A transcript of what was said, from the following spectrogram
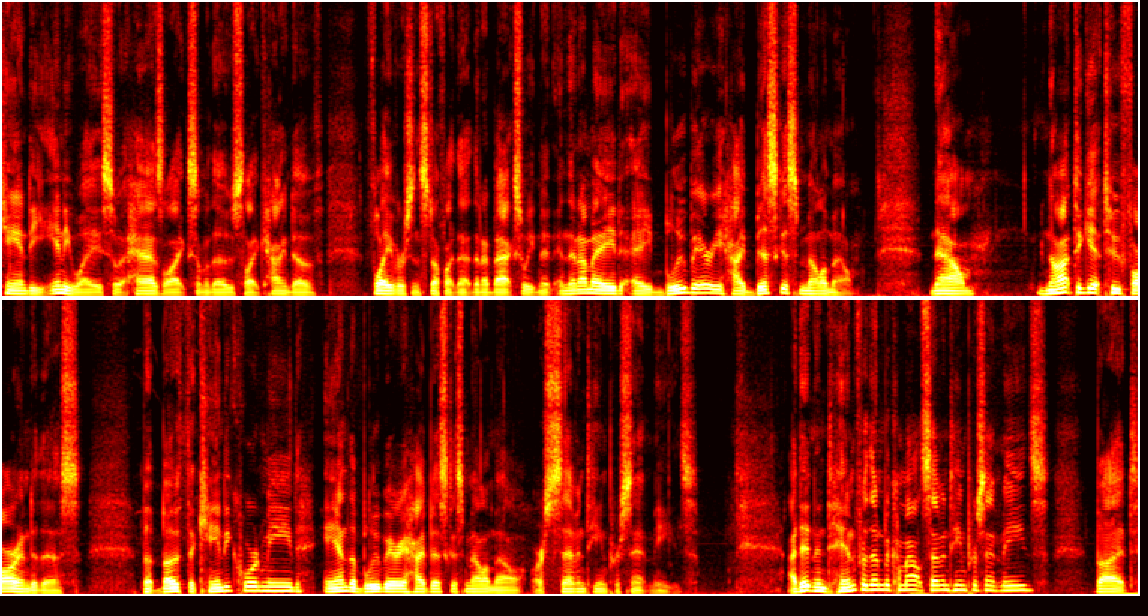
candy anyway, so it has like some of those like kind of flavors and stuff like that. Then I back sweeten it, and then I made a blueberry hibiscus melomel. Now, not to get too far into this, but both the candy corn mead and the blueberry hibiscus melomel are 17% meads. I didn't intend for them to come out 17% meads, but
